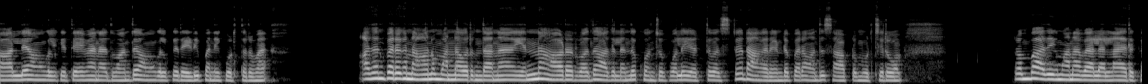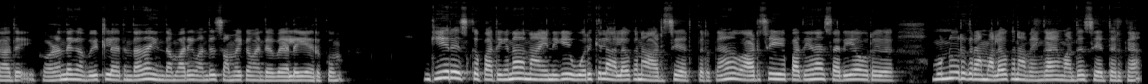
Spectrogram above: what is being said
காலையில் அவங்களுக்கு தேவையானது வந்து அவங்களுக்கு ரெடி பண்ணி கொடுத்துருவேன். அதன் பிறகு நானும் மன்னவரும் தானே என்ன ஆர்டர் வருதோ அதுலேருந்து கொஞ்சம் போல் எடுத்து வச்சுட்டு நாங்கள் ரெண்டு பேரும் வந்து சாப்பிட்டு முடிச்சிடுவோம் ரொம்ப அதிகமான வேலைலாம் இருக்காது. குழந்தைங்க வீட்டில் இருந்தால் தான் இந்த மாதிரி வந்து சமைக்க வேண்டிய வேலையே இருக்கும். கீ ரைஸ்க்கு பார்த்தீங்கன்னா நான் இன்றைக்கி ஒரு கிலோ அளவுக்கு நான் அரிசி எடுத்திருக்கேன். அரிசி பார்த்தீங்கன்னா சரியாக ஒரு முந்நூறு கிராம் அளவுக்கு நான் வெங்காயம் வந்து சேர்த்துருக்கேன்.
